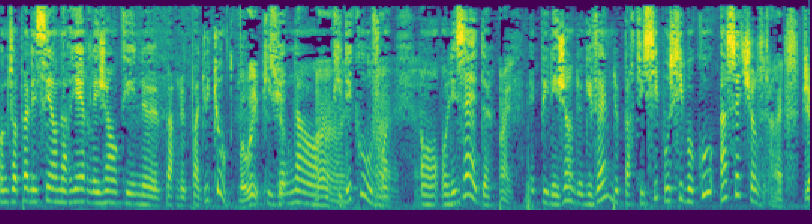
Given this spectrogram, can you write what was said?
on ne va pas laisser en arrière les gens qui ne parlent pas du tout, Bah oui, bien qui sûr. viennent Ouais, qui ouais. découvrent. Ouais. On, on les aide. Et puis les gens de Givelde participent aussi beaucoup à cette chose-là. Puis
